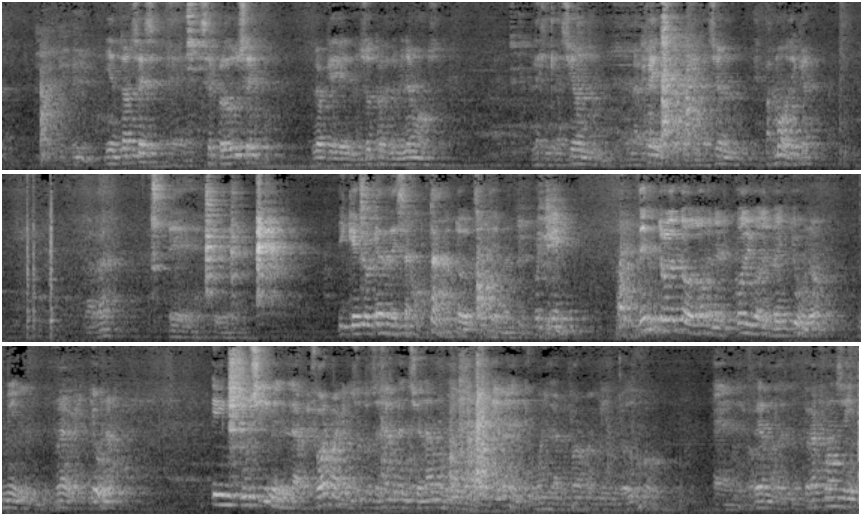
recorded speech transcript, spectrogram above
y entonces eh, se produce lo que nosotros denominamos legislación emergente, legislación espasmódica, ¿verdad? Eh, y que es lo que ha desajustado todo el sistema, porque dentro de todo, en el código del 21, 1921, inclusive en la reforma que nosotros ayer mencionamos obviamente, como es la reforma que introdujo eh, el gobierno del doctor Alfonsi,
